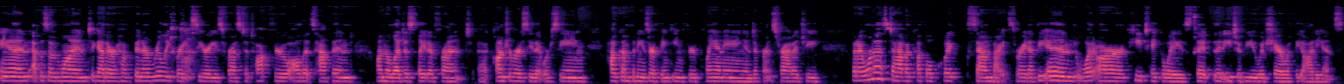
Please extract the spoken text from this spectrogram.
and episode one together have been a really great series for us to talk through all that's happened on the legislative front, uh, controversy that we're seeing, how companies are thinking through planning and different strategy. But I want us to have a couple quick sound bites, right? At the end, what are key takeaways that, that each of you would share with the audience?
